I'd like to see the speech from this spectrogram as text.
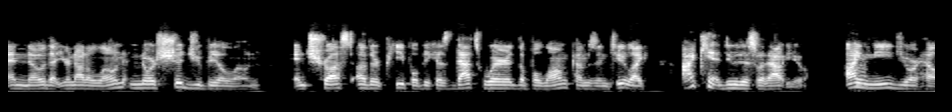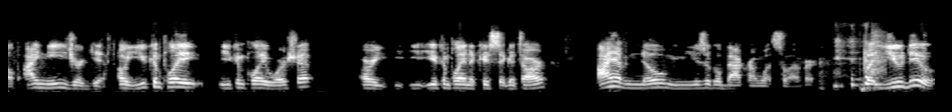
and know that you're not alone. Nor should you be alone. And trust other people because that's where the belong comes into. Like I can't do this without you. I hmm. need your help. I need your gift. Oh, you can play you can play worship or you can play an acoustic guitar. I have no musical background whatsoever, but you do.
